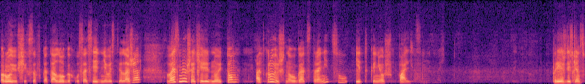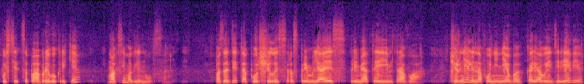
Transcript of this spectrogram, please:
роющихся в каталогах у соседнего стеллажа, возьмешь очередной том, откроешь наугад страницу и ткнешь пальцем. Прежде чем спуститься по обрыву к реке, Максим оглянулся. Позади топорщилась, распрямляясь, примятая им трава. Чернели на фоне неба корявые деревья,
